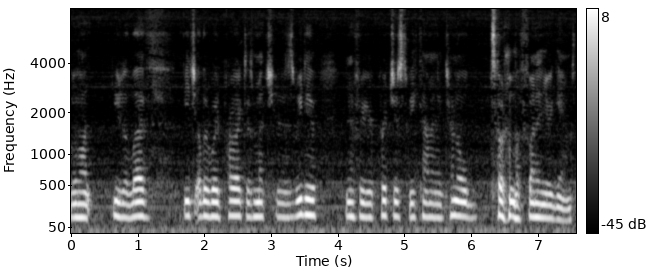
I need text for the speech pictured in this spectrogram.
We want you to love each Elderwood product as much as we do, and for your purchase to become an eternal totem of fun in your games.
